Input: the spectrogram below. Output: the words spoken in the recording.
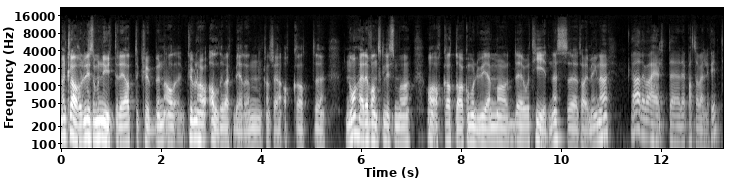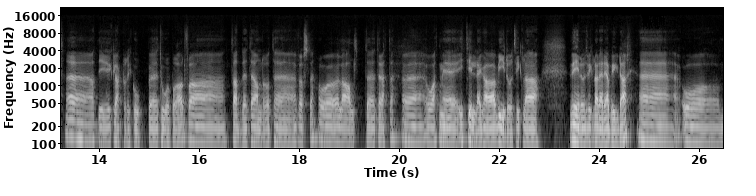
Men klarer du liksom å nyte det at klubben, klubben har jo aldri vært bedre enn kanskje akkurat eh, nå? Er det vanskelig liksom å Og akkurat da kommer du hjem, og det er jo tidenes eh, timing der. Ja, det var helt, eh, det passa veldig fint. eh, At de klarte å rykke opp eh, to år på rad fra tredje til andre og til første, og la alt til rette. Og at vi i tillegg har videreutvikla det de har bygd der. Og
